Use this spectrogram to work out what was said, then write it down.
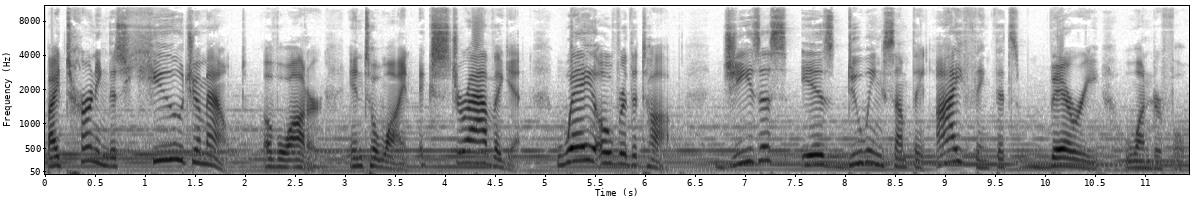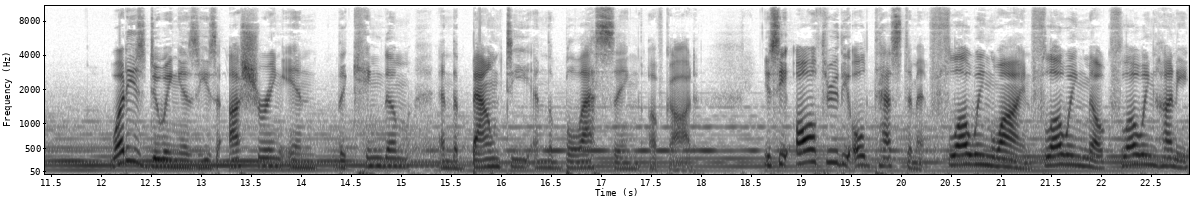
By turning this huge amount of water into wine, extravagant, way over the top, Jesus is doing something I think that's very wonderful. What he's doing is he's ushering in the kingdom and the bounty and the blessing of God. You see, all through the Old Testament, flowing wine, flowing milk, flowing honey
